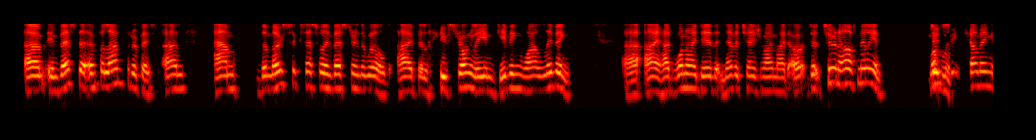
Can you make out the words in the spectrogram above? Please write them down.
um, investor and philanthropist, and am the most successful investor in the world. I believe strongly in giving while living. Uh, I had one idea that never changed my mind. Oh, two and a half million. Lovely. Could coming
